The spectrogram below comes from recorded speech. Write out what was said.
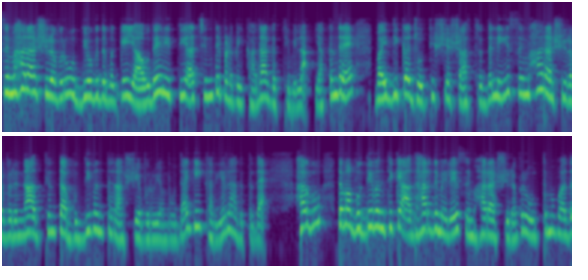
ಸಿಂಹರಾಶಿರವರು ಉದ್ಯೋಗದ ಬಗ್ಗೆ ಯಾವುದೇ ರೀತಿಯ ಚಿಂತೆ ಪಡಬೇಕಾದ ಅಗತ್ಯವಿಲ್ಲ. ಯಾಕಂದ್ರೆ ವೈದಿಕ ಜ್ಯೋತಿಷ್ಯ ಶಾಸ್ತ್ರದಲ್ಲಿ ಸಿಂಹರಾಶಿರವರನ್ನ ಅತ್ಯಂತ ಬುದ್ಧಿವಂತ ರಾಶಿಯವರು ಎಂಬುದಾಗಿ ಕರೆಯಲಾಗುತ್ತದೆ. ಹಾಗೂ ತಮ್ಮ ಬುದ್ಧಿವಂತಿಕೆ ಆಧಾರದ ಮೇಲೆ ಸಿಂಹರಾಶಿರವರು ಉತ್ತಮವಾದ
